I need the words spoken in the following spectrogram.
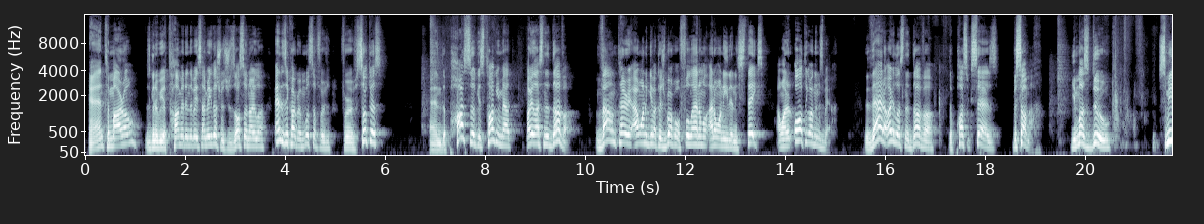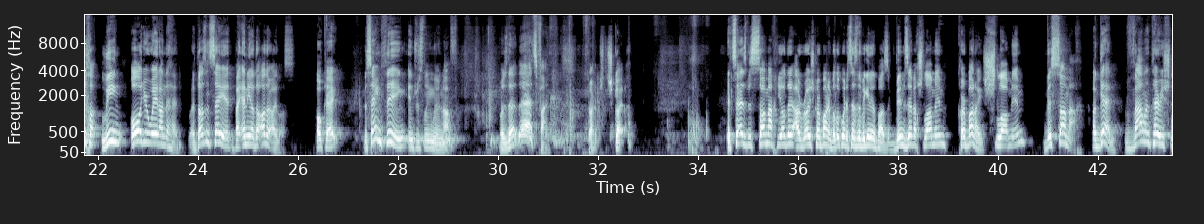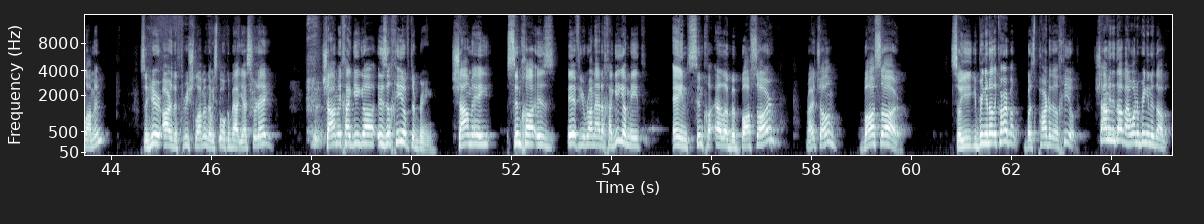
And tomorrow, there's going to be a Talmud in the Beis HaMikdash, which is also an oilah, and there's a korban musa for, for Sukkot. And the Pasuk is talking about oilas nedava. Voluntary, I want to give a Baruch a full animal, I don't want to eat any steaks, I want it all to go on the Mizbech. That oilas nedava, the Pasuk says, v'samach. You must do smicha, lean all your weight on the head. It doesn't say it by any of the other oilas. Okay. The same thing, interestingly enough, was that? That's fine. It says v'samach yodei aroish karbanim, but look what it says in the beginning of the pasuk. Vim zevach shlamim karbanai shlamim v'samach. Again, voluntary shlamim. So here are the three shlamim that we spoke about yesterday. Shalmei chagiga is a chiyuv to bring. Shalmei simcha is if you run out of chagiga meat. Ein simcha ela bebasar, right? Shalom, basar. So you, you bring another korban, but it's part of the chiyuv. Shami nedava, I want to bring in nedava.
